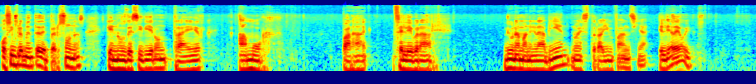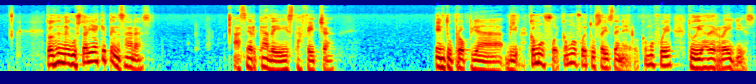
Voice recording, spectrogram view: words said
o simplemente de personas que nos decidieron traer amor para celebrar de una manera bien nuestra infancia el día de hoy. Entonces me gustaría que pensaras acerca de esta fecha en tu propia vida. ¿Cómo fue? ¿Cómo fue tu 6 de enero? ¿Cómo fue tu Día de Reyes?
